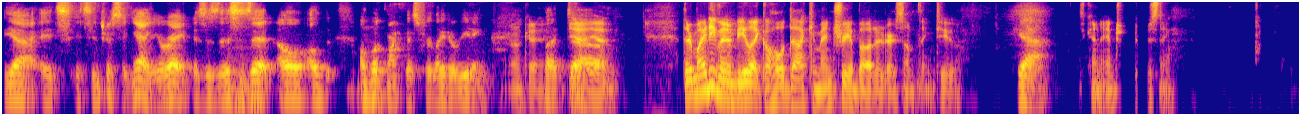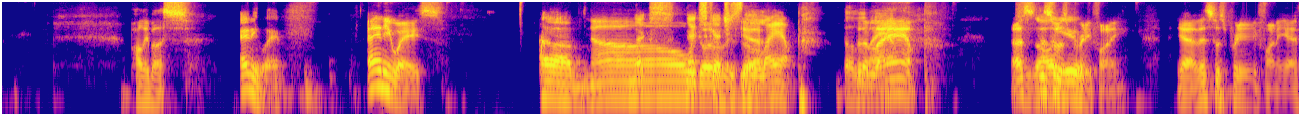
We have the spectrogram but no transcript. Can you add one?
yeah it's it's interesting yeah you're right this is this is Mhm. it I'll I'll, I'll Mhm. bookmark this for later reading Okay. but yeah, yeah. um, There might even be like a whole documentary about it or something too. yeah It's kind of interesting. Polybius. anyway Anyways, um, no. next next sketch is yeah. the lamp the, The lamp. That's is this, was you. pretty funny. Yeah, this was pretty funny. I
